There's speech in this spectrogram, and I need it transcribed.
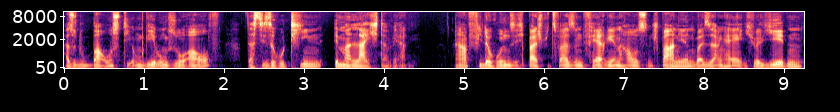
Also du baust die Umgebung so auf, dass diese Routinen immer leichter werden. Ja, viele holen sich beispielsweise ein Ferienhaus in Spanien, weil sie sagen, hey, ich will jeden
